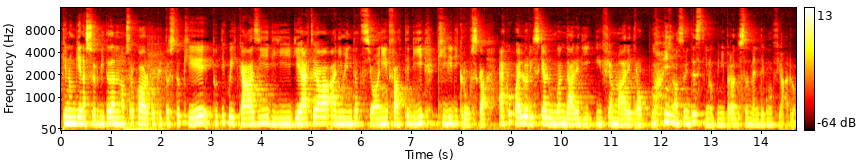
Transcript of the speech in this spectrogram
che non viene assorbita dal nostro corpo, piuttosto che tutti quei casi di diete, alimentazioni fatte di chili di crusca pesca, ecco quello rischia a lungo andare di infiammare troppo il nostro intestino, quindi paradossalmente gonfiarlo.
